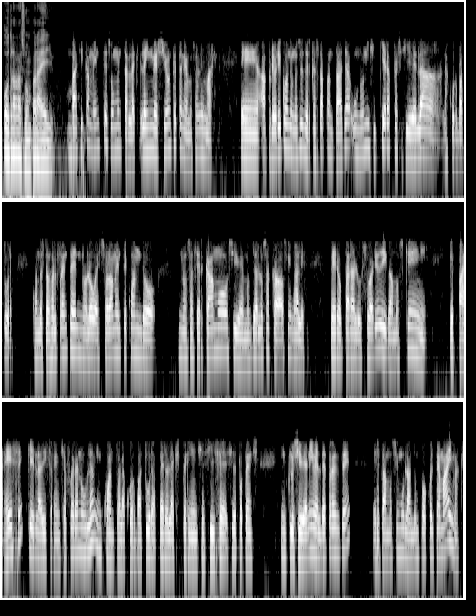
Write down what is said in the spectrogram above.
otra razón para ello. básicamente es aumentar la, la inmersión que tenemos en la imagen. Eh, a priori cuando uno se acerca a esta pantalla uno ni siquiera percibe la, la curvatura. Cuando estás al frente de él no lo ves, solamente cuando nos acercamos y vemos ya los acabados finales. Pero para el usuario digamos que, que parece que la diferencia fuera nula en cuanto a la curvatura, pero la experiencia sí se, potencia. Inclusive a nivel de 3D estamos simulando un poco el tema IMAX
